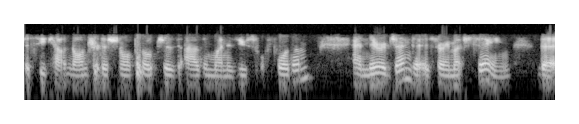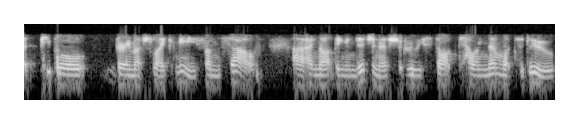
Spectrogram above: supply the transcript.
to seek out non traditional approaches as and when is useful for them. And their agenda is very much saying that people very much like me from the South uh, and not being Indigenous should really stop telling them what to do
